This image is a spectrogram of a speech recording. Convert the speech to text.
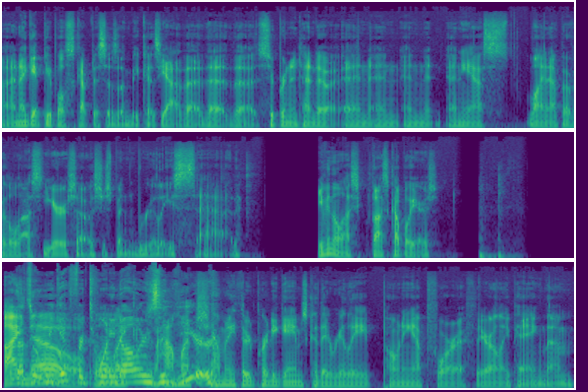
And I get people's skepticism because yeah, the the, the Super Nintendo and, and, and NES lineup over the last year or so has just been really sad. Even the last last couple of years. I that's know. what we get for Well, like, $20 a how much? year. How many third party games could they really pony up for if they're only paying them?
